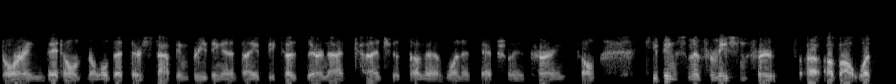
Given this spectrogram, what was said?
snoring. They don't know that they're stopping breathing at night because they're not conscious of it when it's actually occurring. So, keeping some information for uh, about what's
